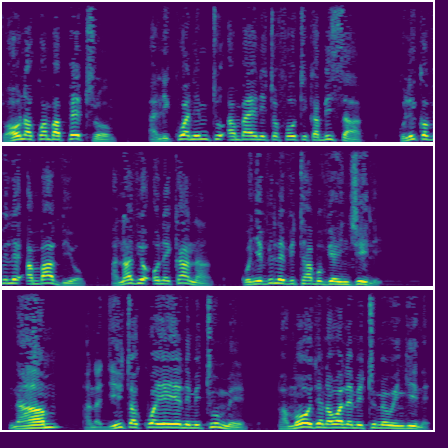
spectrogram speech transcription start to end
twaona kwamba petro alikuwa ni mtu ambaye ni tofauti kabisa kuliko vile ambavyo anavyoonekana kwenye vile vitabu vya injili. Naam anajiita kuwa yeye ni mitume pamoja na wale mitume wengine.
